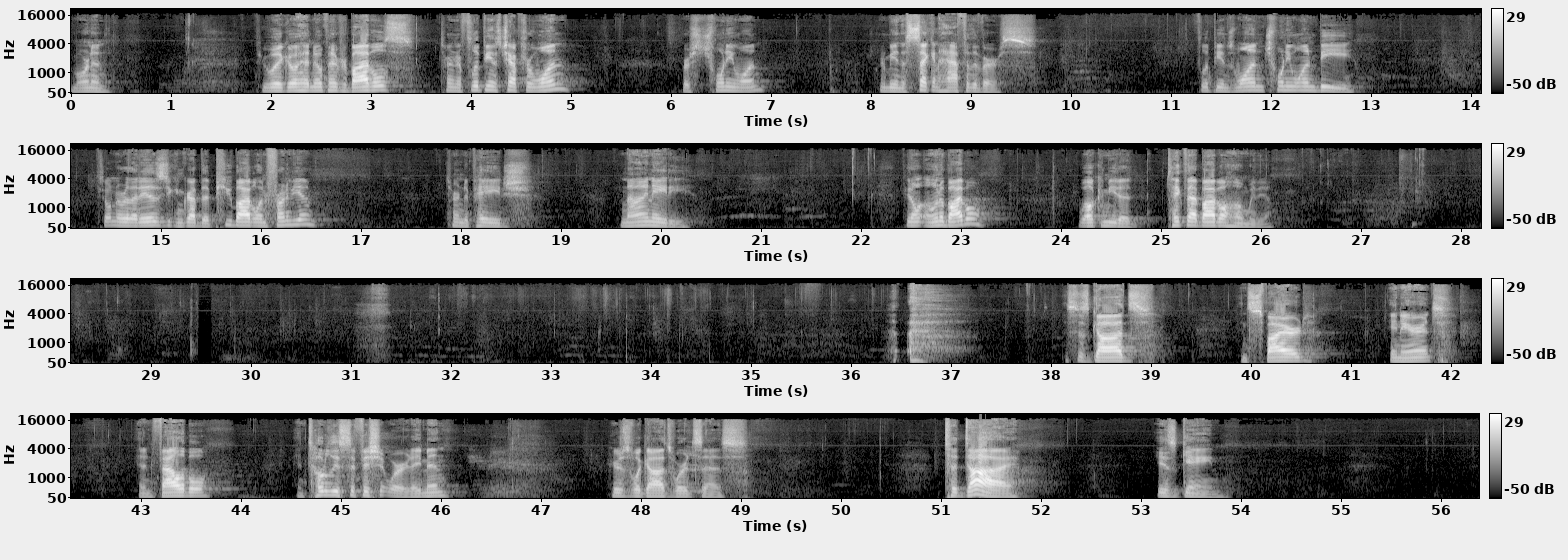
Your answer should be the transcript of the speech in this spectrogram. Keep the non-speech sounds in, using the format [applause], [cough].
Good morning. If you would, go ahead and open up your Bibles. Turn to Philippians chapter 1, verse 21. We're going to be in the second half of the verse. Philippians 1, 21b. If you don't know where that is, you can grab the Pew Bible in front of you. Turn to page 980. If you don't own a Bible, welcome you to take that Bible home with you. This is God's inspired, inerrant, and infallible, and totally sufficient word. Amen? Amen? Here's what God's word says To die is gain.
